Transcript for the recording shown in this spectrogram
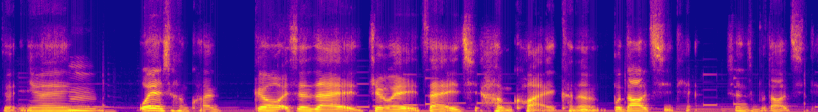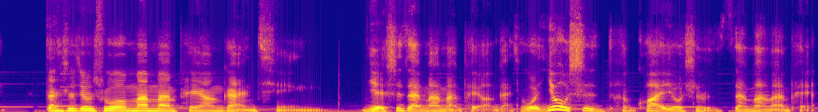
对，因为嗯，我也是很快跟我现在这位在一起，很快，可能不到七天，甚至不到七天。但是就说慢慢培养感情，也是在慢慢培养感情。我又是很快，又是在慢慢培养，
